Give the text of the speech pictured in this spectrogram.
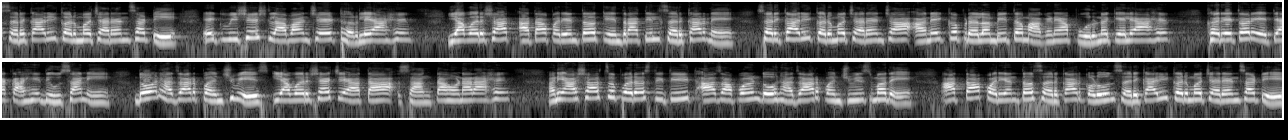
सरकारी कर्मचाऱ्यांसाठी एक विशेष लाभांचे ठरले आहे. या वर्षात आतापर्यंत केंद्रातील सरकारने सरकारी कर्मचाऱ्यांच्या अनेक प्रलंबित मागण्या पूर्ण केल्या आहेत. खरे तर येत्या काही दिवसांनी दोन हजार पंचवीस या वर्षाचे आता सांगता होणार आहे. आणि अशाच परिस्थितीत आज आपण दोन हजार पंचवीसमध्ये आतापर्यंत सरकारकडून सरकारी कर्मचाऱ्यांसाठी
